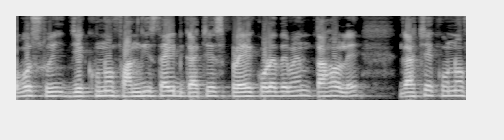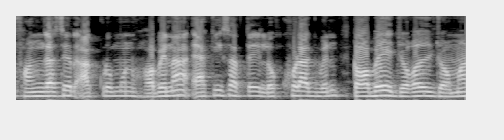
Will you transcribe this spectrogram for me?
অবশ্যই যে কোনো ফাঙ্গিসাইড গাছে স্প্রে করে দেবেন। তাহলে গাছে কোনো ফাঙ্গাসের আক্রমণ হবে না, একই সাথে লক্ষ্য রাখবেন, টবে জল জমা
